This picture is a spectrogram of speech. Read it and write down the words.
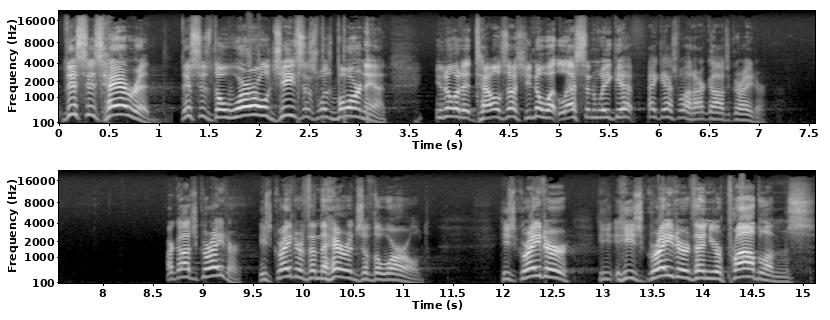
This is Herod. This is the world Jesus was born in. You know what it tells us? You know what lesson we get? Hey, guess what? Our God's greater. Our God's greater. He's greater than the Herods of the world. He's greater, he, he's greater than your problems.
